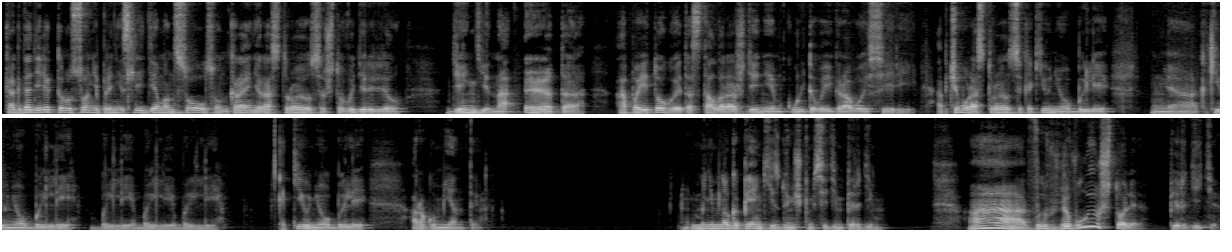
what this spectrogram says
Когда директору Sony принесли Demon Souls, он крайне расстроился, что выделил деньги на это, а по итогу это стало рождением культовой игровой серии. А почему расстроился? Какие у него были, э, какие у него были, были, были, были, какие у него были аргументы? Мы немного пьяненькие с Дунечком сидим пердим. А, вы вживую, что ли, пердите?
